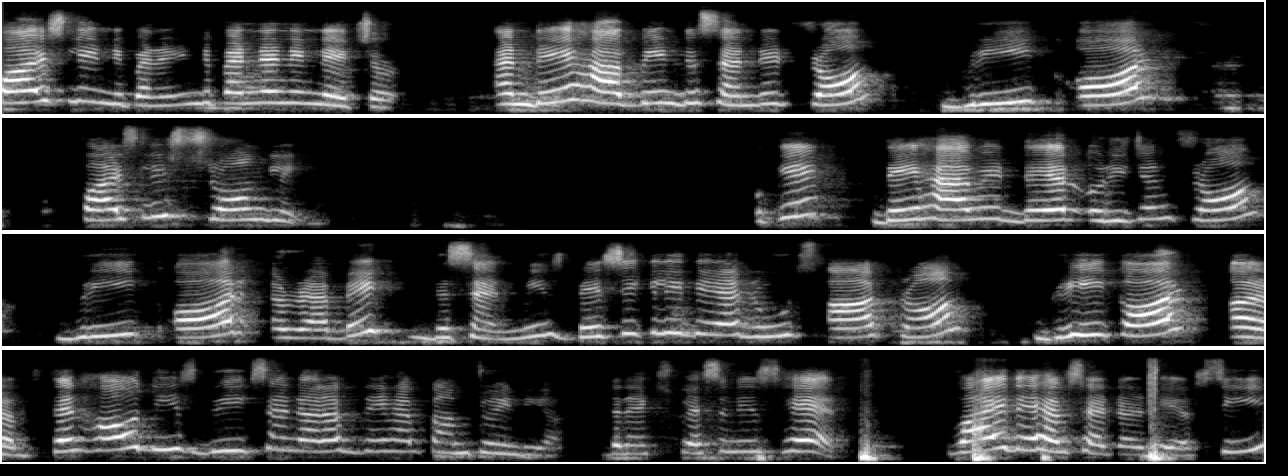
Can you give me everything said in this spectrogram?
fiercely independent, independent in nature. And they have been descended from Greek or fiercely strongly. Okay. They have it their origin from Greek or Arabic descent. Means basically their roots are from Greek or Arabs. Then how these Greeks and Arabs, they have come to India? The next question is here. Why they have settled here? See,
